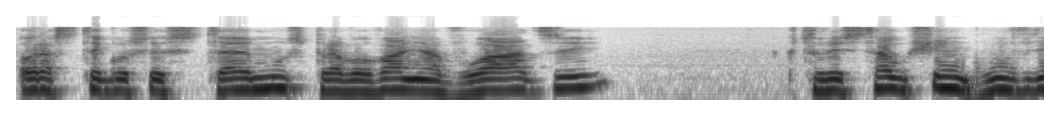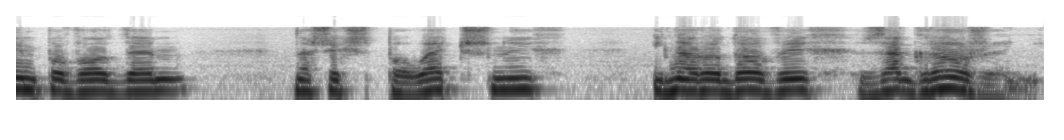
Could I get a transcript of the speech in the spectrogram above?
oraz tego systemu sprawowania władzy, który stał się głównym powodem naszych społecznych i narodowych zagrożeń,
